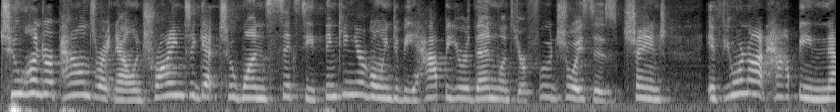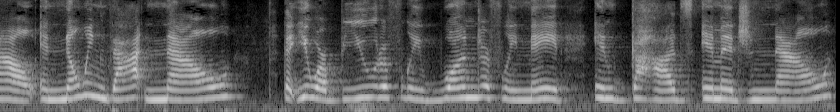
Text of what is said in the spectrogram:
200 pounds right now and trying to get to 160, thinking you're going to be happier then once your food choices change, if you're not happy now and knowing that now, that you are beautifully, wonderfully made, in God's image now,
